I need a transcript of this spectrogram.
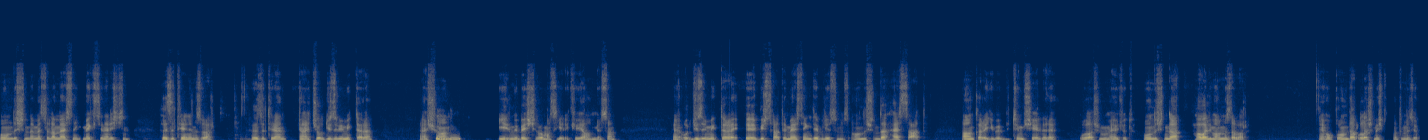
Onun dışında mesela Mersin'e gitmek isteyenler için hızlı trenimiz var. Hızlı tren yani çok cüzi bir miktara. Yani hı şu an hı, 25 lira olması gerekiyor yanılmıyorsam. Yani o cüzi miktara e, bir saate Mersin'e gidebiliyorsunuz. Onun dışında her saat Ankara gibi bütün şehirlere ulaşım mevcut. Onun dışında havalimanımız da var. Yani o konuda ulaşma sıkıntımız yok.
